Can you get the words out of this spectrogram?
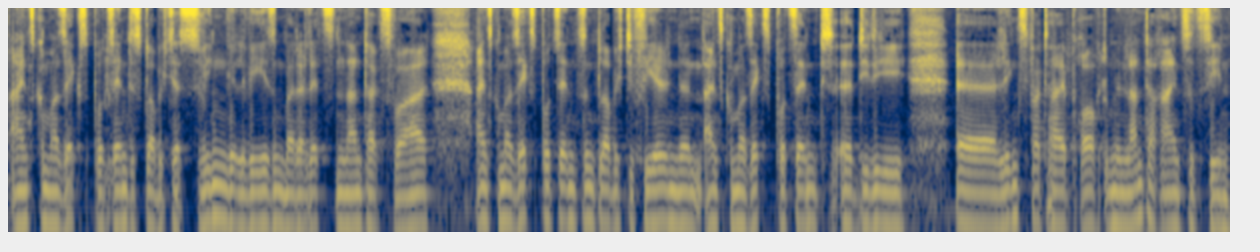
1,6 Prozent ist, glaube ich, der Swing gewesen bei der letzten Landtagswahl. 1,6 Prozent sind, glaube ich, die fehlenden 1,6 Prozent, äh, die die äh, Linkspartei braucht, um den Landtag einzuziehen.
